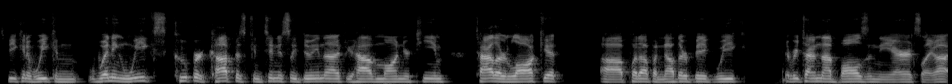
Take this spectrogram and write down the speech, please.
Speaking of week and winning weeks, Cooper Kupp is continuously doing that. If you have him on your team, Tyler Lockett uh, put up another big week. Every time that ball's in the air, it's like, oh,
